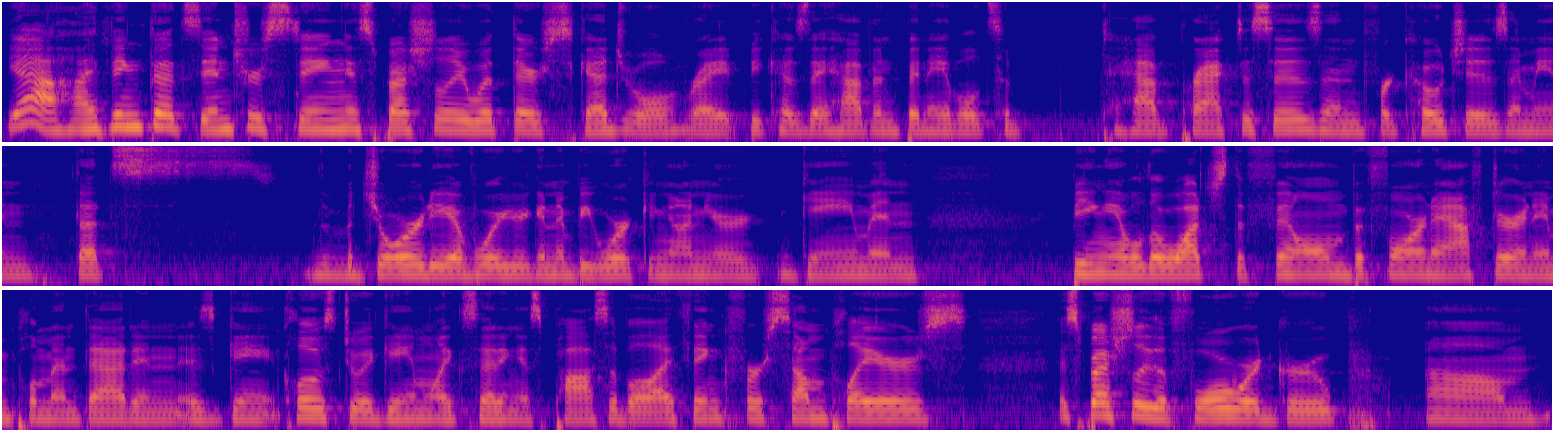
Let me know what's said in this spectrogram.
Yeah, I think that's interesting, especially with their schedule, right? Because they haven't been able to to have practices, and for coaches, I mean, that's the majority of where you're going to be working on your game and being able to watch the film before and after and implement that in as game, close to a game like setting as possible. I think for some players, especially the forward group, um,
